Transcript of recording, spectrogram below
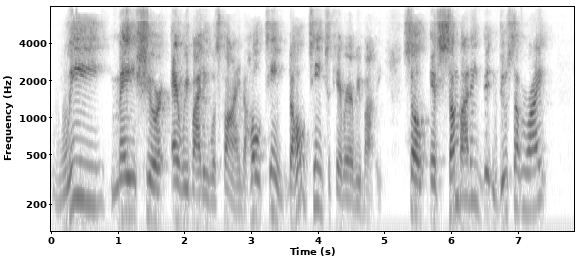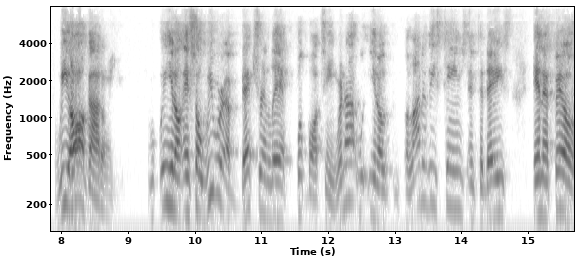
we made sure everybody was fine. The whole team, the whole team took care of everybody. So if somebody didn't do something right, we all got on you. You know, and so we were a veteran-led football team. We're not, you know, a lot of these teams in today's NFL,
